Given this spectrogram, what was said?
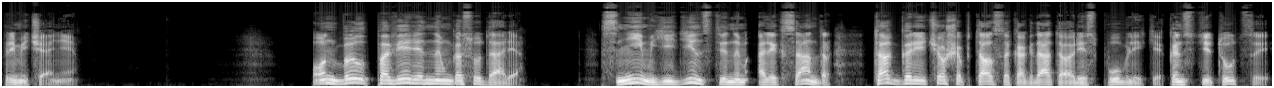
примечания. Он был поверенным государя. С ним единственным Александр так горячо шептался когда-то о республике, конституции,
